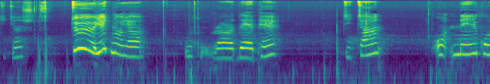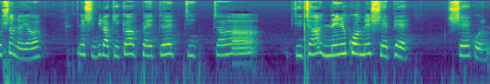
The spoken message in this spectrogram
Titan Tüh yetmiyor ya. Ukurade Titan o neyi koysana ya. Neyse bir dakika. PT Titan Titan neyi koymuş şepe şey koyayım.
